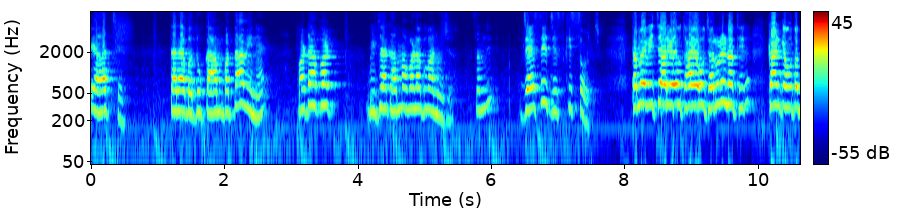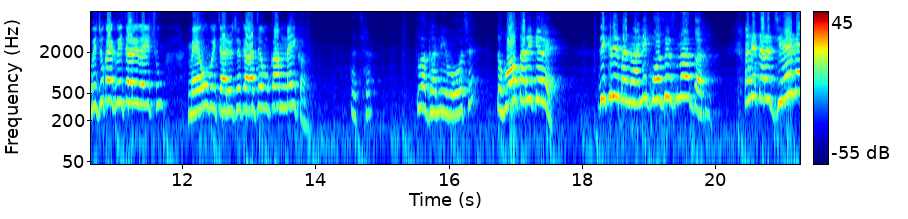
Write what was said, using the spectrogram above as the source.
એ આ જ છે. તારે આ બધું કામ પતાવીને ફટાફટ બીજા કામમાં વળગવાનું છે. સમજી? જેસી જિસકી સોચ તમે વિચાર્યું એવું થાય એવું જરૂરી નથી ને? કારણ કે હું તો બીજું કંઈક વિચારી રહી છું. મેં એવું વિચાર્યું છે કે આજે હું કામ નહીં કરું. અચ્છા. તું આ ઘરની વહુ છે? તો વહુ તરીકે રે દીકરી બનવાની કોશિશ ન કર. અને તારે જેને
